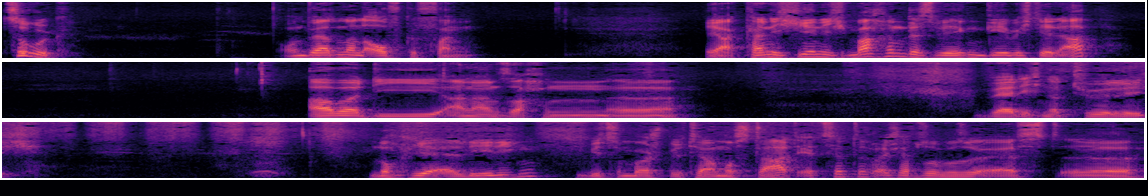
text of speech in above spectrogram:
zurück und werden dann aufgefangen. Ja, kann ich hier nicht machen, deswegen gebe ich den ab. Aber die anderen Sachen äh, werde ich natürlich noch hier erledigen, wie zum Beispiel Thermostat etc. Ich habe sowieso erst äh,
